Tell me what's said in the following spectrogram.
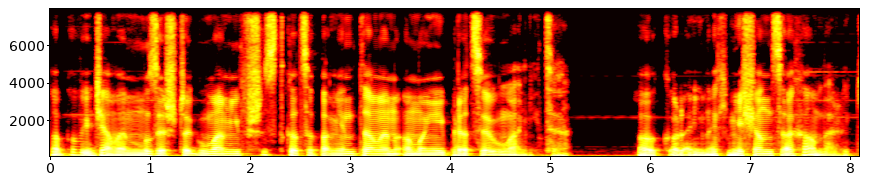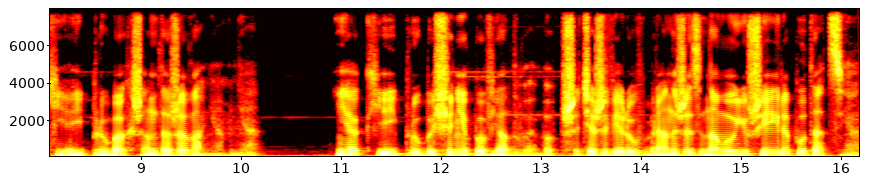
Opowiedziałem mu ze szczegółami wszystko, co pamiętałem o mojej pracy u Anity. O kolejnych miesiącach obelg i jej próbach szantażowania mnie. Jak jej próby się nie powiodły, bo przecież wielu w branży znało już jej reputację.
